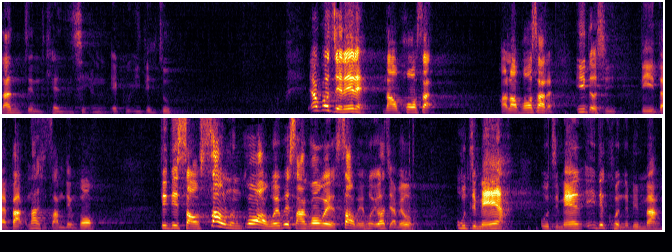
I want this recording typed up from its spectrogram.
咱真虔诚的皈依地主，还佫一个呢，老菩萨，啊老菩萨咧，伊就是伫台北，那是三顶埔，直直扫扫两个月，要三个月扫袂好，药食袂好。有一暝啊，有一暝伊伫困着眠梦，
